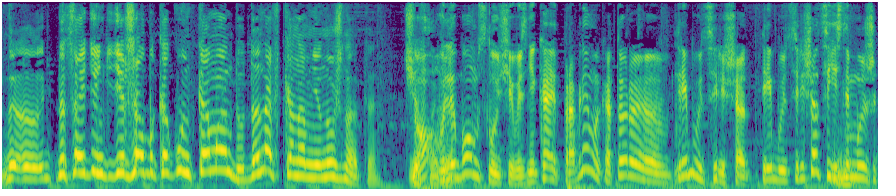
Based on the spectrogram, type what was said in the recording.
э, на свои деньги держал бы какую-нибудь команду. Да нафиг она мне нужна-то? Но говоря. в любом случае возникает проблема, которая требуется решать. Требуется решаться, если мы же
